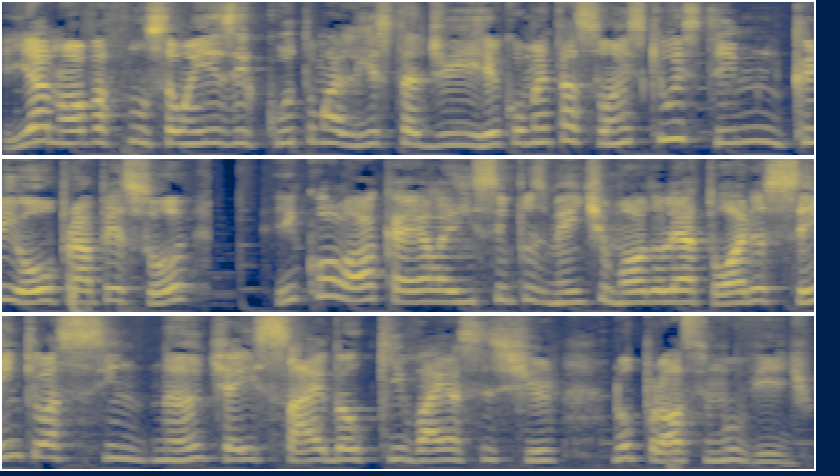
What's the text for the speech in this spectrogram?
E a nova função aí executa uma lista de recomendações que o streaming criou para a pessoa e coloca ela em simplesmente modo aleatório sem que o assinante aí saiba o que vai assistir no próximo vídeo.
